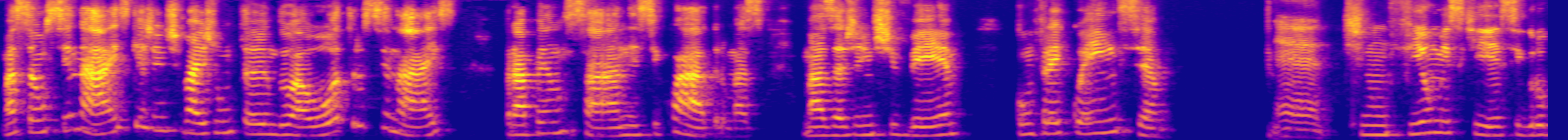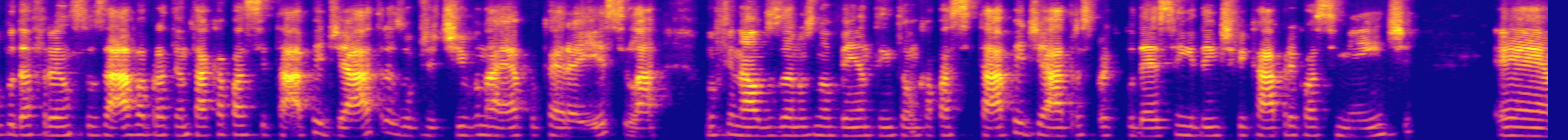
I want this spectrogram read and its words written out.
Mas são sinais que a gente vai juntando a outros sinais para pensar nesse quadro, mas, mas a gente vê com frequência. É, tinham filmes que esse grupo da França usava para tentar capacitar pediatras, o objetivo na época era esse, lá no final dos anos 90, então, capacitar pediatras para que pudessem identificar precocemente, é,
